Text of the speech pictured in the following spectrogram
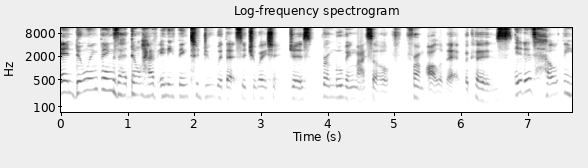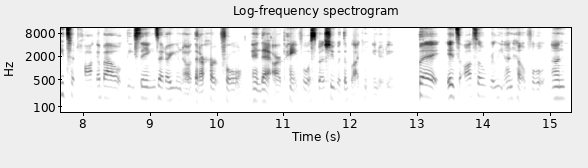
and doing things that don't have anything to do with that situation, just removing myself from all of that because it is healthy to talk about these things that are, you know, that are hurtful and that are painful, especially with the black community. But it's also really unhelpful un-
